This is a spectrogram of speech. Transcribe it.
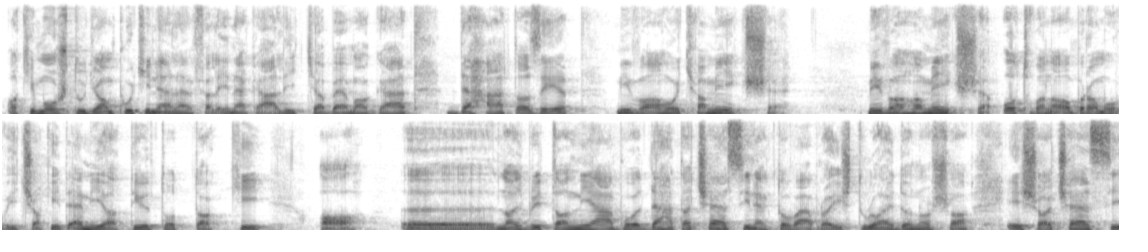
aki most ugyan Putyin ellenfelének állítja be magát, de hát azért mi van, hogyha mégse? Mi van, ha mégse? Ott van Abramovics, akit emiatt tiltottak ki a nagy-Britanniából, de hát a Chelsea-nek továbbra is tulajdonosa, és a Chelsea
